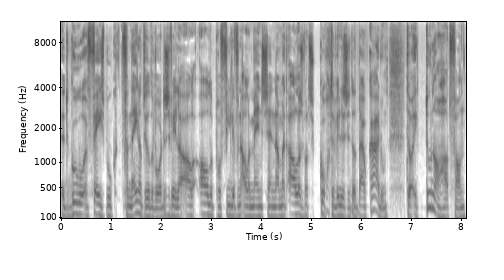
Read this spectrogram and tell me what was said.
het Google en Facebook van Nederland wilden worden. Ze willen al, al de profielen van alle mensen en dan met alles wat ze kochten willen ze dat bij elkaar doen. Terwijl ik toen al had van,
